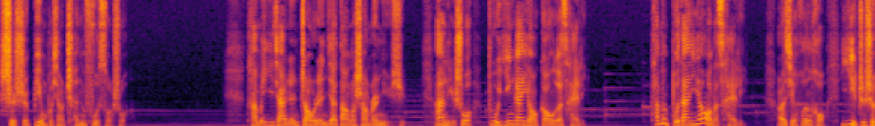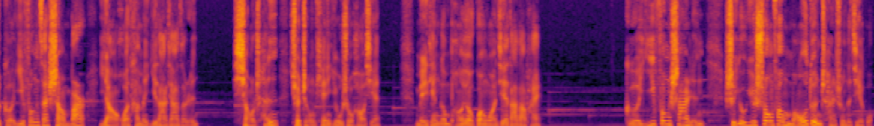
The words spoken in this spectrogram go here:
事实并不像陈父所说。他们一家人招人家当了上门女婿，按理说不应该要高额彩礼，他们不但要了彩礼。而且婚后一直是葛一峰在上班养活他们一大家子人，小陈却整天游手好闲，每天跟朋友逛逛街、打打牌。葛一峰杀人是由于双方矛盾产生的结果。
